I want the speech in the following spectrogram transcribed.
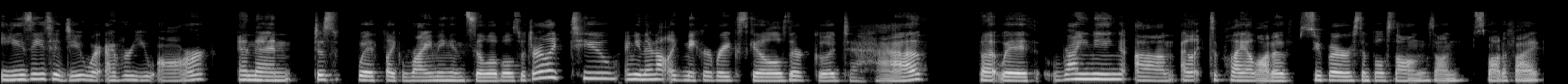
easy to do wherever you are. And then just with like rhyming and syllables, which are like two, I mean, they're not like make or break skills. They're good to have. But with rhyming, um, I like to play a lot of super simple songs on Spotify.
